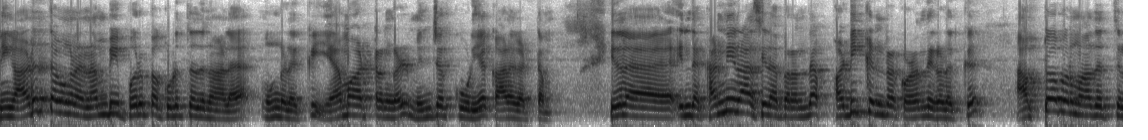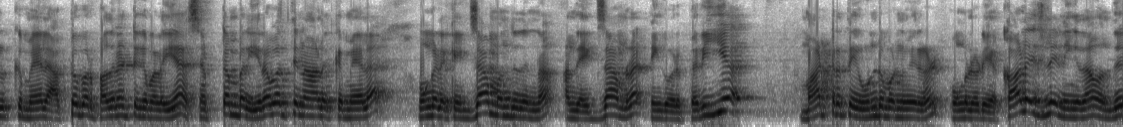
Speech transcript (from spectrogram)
நீங்கள் அடுத்தவங்களை நம்பி பொறுப்பை கொடுத்ததுனால உங்களுக்கு ஏமாற்றங்கள் மிஞ்சக்கூடிய காலகட்டம். இதில் இந்த கன்னிராசியில் பிறந்த படிக்கின்ற குழந்தைகளுக்கு அக்டோபர் மாதத்திற்கு மேலே அக்டோபர் பதினெட்டுக்கு மேலேயே செப்டம்பர் இருபத்தி நாலுக்கு மேலே உங்களுக்கு எக்ஸாம் வந்ததுன்னா அந்த எக்ஸாமில் நீங்கள் ஒரு பெரிய மாற்றத்தை உண்டு பண்ணுவீர்கள். உங்களுடைய காலேஜ்லேயே நீங்கள் தான் வந்து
